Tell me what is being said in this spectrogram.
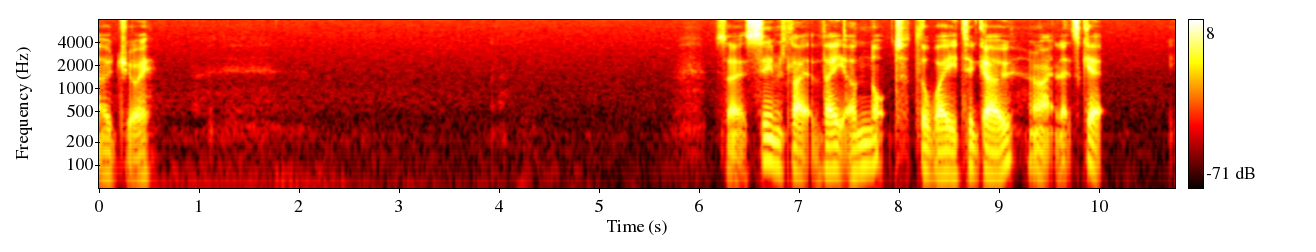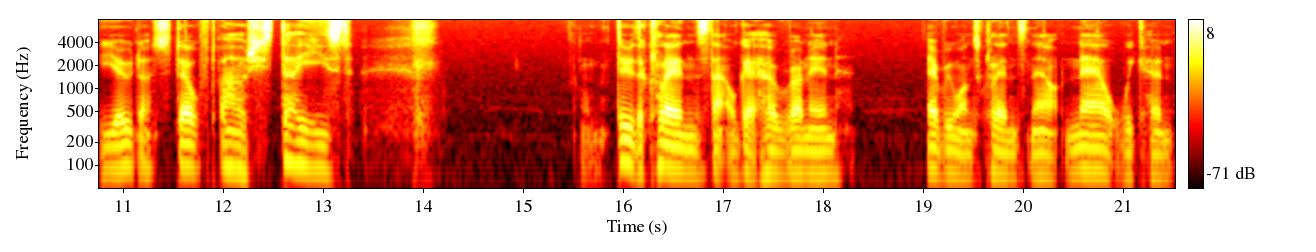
oh joy. So it seems like they are not the way to go. Alright, let's get Yoda stealthed. Oh, she's dazed. Do the cleanse, that'll get her running everyone's cleansed now. Now we can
